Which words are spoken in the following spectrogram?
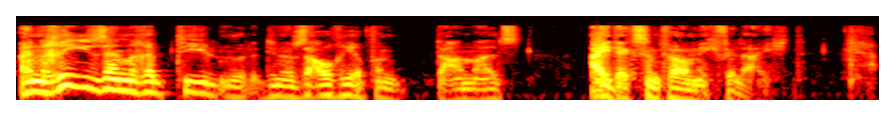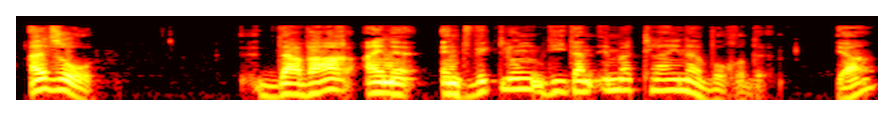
Ein Riesenreptil oder Dinosaurier von damals, eidechsenförmig vielleicht. Also, da war eine Entwicklung, die dann immer kleiner wurde, ja?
